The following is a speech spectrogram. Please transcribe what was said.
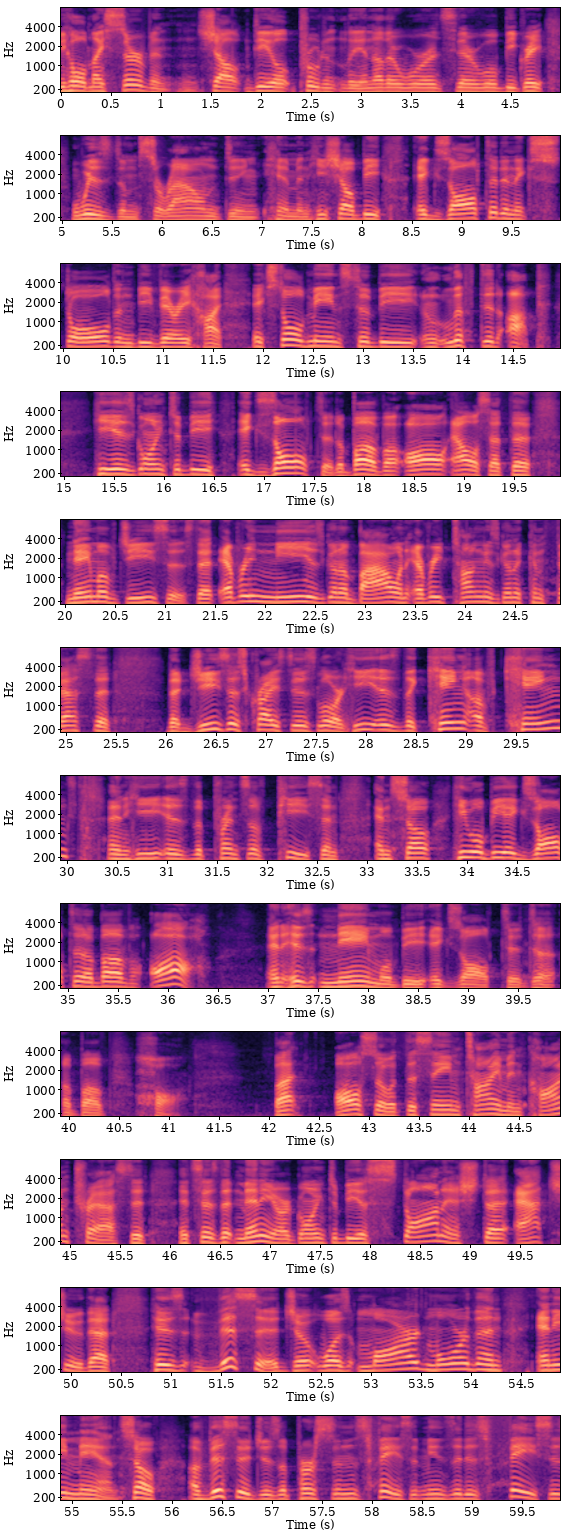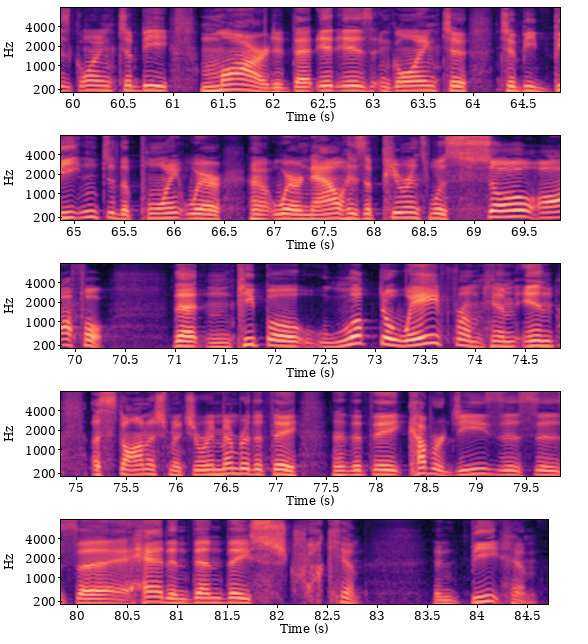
Behold, my servant shall deal prudently. In other words, there will be great wisdom surrounding him, and he shall be exalted and extolled and be very high. Extolled means to be lifted up. He is going to be exalted above all else at the name of Jesus, that every knee is going to bow and every tongue is going to confess that that Jesus Christ is Lord. He is the King of kings and he is the Prince of peace. And, and so he will be exalted above all, and his name will be exalted above all. But also at the same time, in contrast, it, it says that many are going to be astonished uh, at you, that his visage uh, was marred more than any man. So, a visage is a person's face. It means that his face is going to be marred, that it is going to, to be beaten to the point where, uh, where now his appearance was so awful that mm, people looked away from him in astonishment. You remember that they that they covered Jesus's uh, head and then they struck him and beat him.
